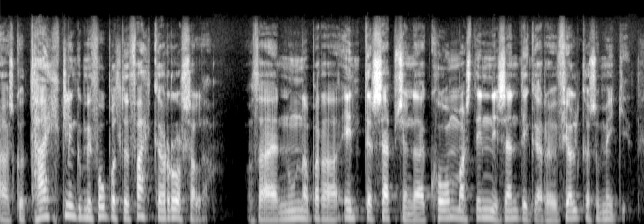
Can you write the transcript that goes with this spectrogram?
að sko tæklingum í fótboltu fækka rosalega og það er núna bara interception eða komast inn í sendingar hefur fjölgað svo mikið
